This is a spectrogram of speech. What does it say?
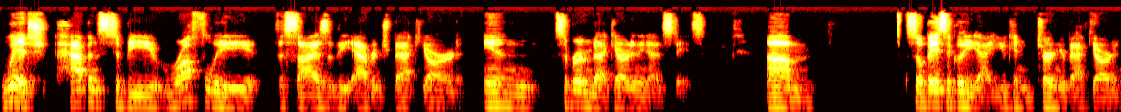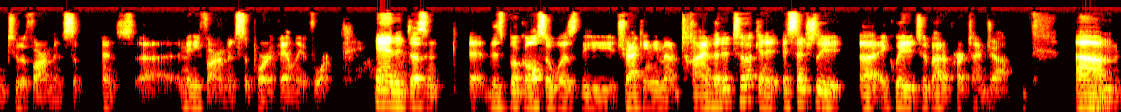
which happens to be roughly the size of the average backyard in suburban backyard in the United States. Um, so basically, yeah, you can turn your backyard into a farm and, and uh, a mini farm and support a family of four. And it doesn't. Uh, this book also was the tracking the amount of time that it took, and it essentially uh, equated to about a part time job. Um, mm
